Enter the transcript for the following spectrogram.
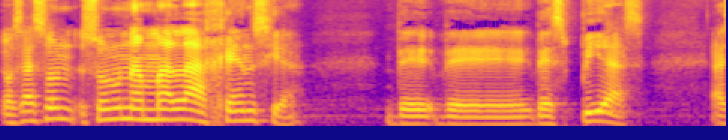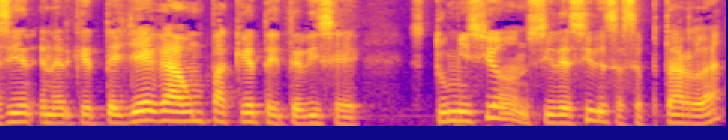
o sea, son, son una mala agencia de, de, de espías. Así en el que te llega un paquete y te dice tu misión, si decides aceptarla,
